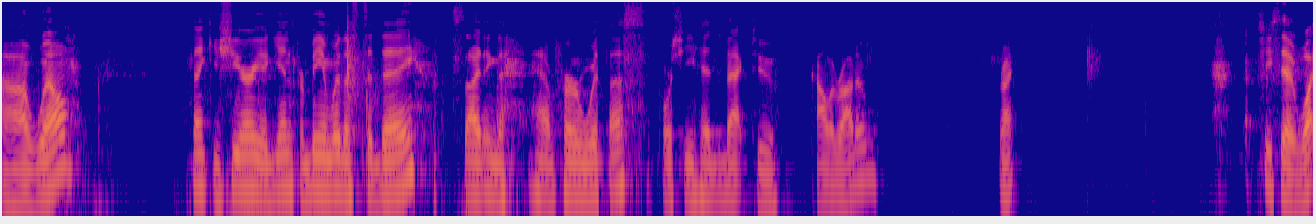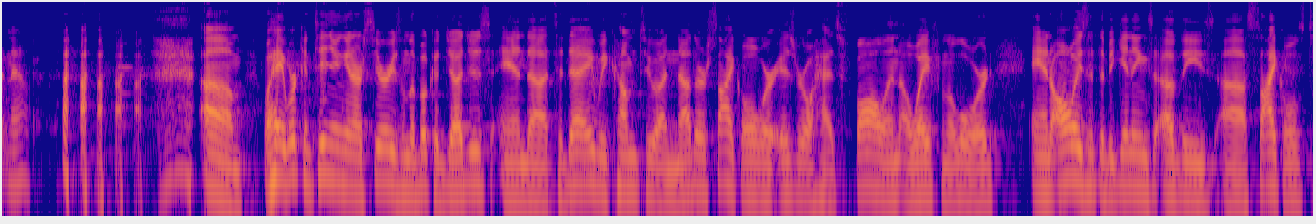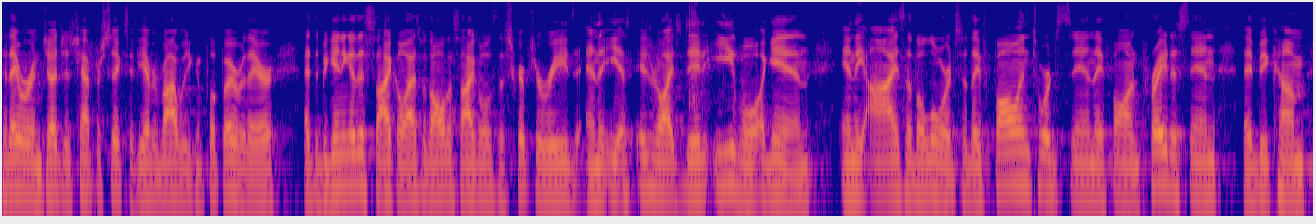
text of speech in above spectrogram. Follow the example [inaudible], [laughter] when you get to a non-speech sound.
Uh, well, thank you, Sherry, again for being with us today. Exciting to have her with us before she heads back to Colorado. Right? She said, What now? [laughs] um, well, hey, we're continuing in our series on the book of Judges, and uh, today we come to another cycle where Israel has fallen away from the Lord. And always at the beginnings of these uh, cycles, today we're in Judges chapter 6. If you have your Bible, you can flip over there. At the beginning of this cycle, as with all the cycles, the scripture reads, And the Israelites did evil again in the eyes of the Lord. So they've fallen towards sin, they've fallen prey to sin, they've become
